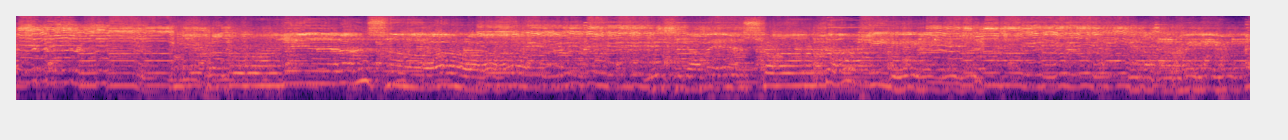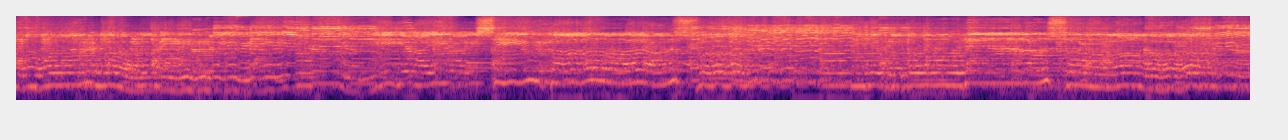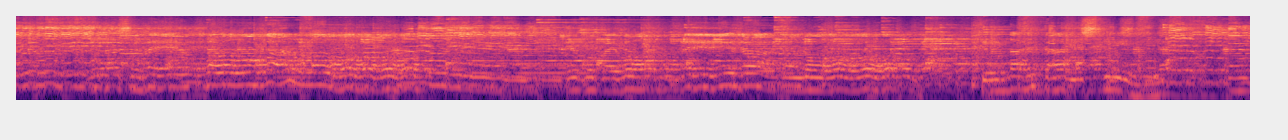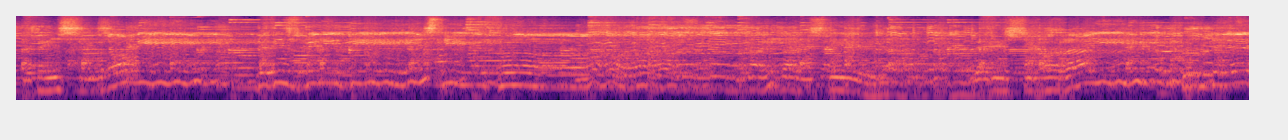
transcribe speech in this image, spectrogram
Την ευχαριστία με συγγνώμη δεν της μείνει δυστυχώς να ευχαριστία δεν της συγχωράει ούτε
